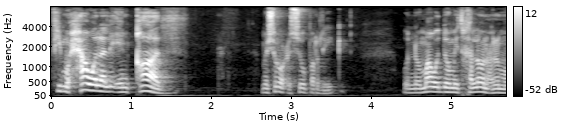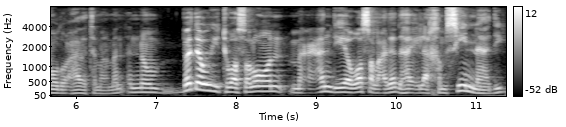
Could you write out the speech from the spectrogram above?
في محاولة لإنقاذ مشروع السوبر ليج وإنه ما ودهم يتخلون عن الموضوع هذا تماما إنهم بدأوا يتواصلون مع أندية وصل عددها إلى 50 نادي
